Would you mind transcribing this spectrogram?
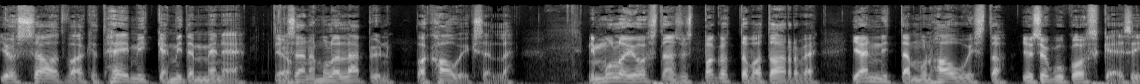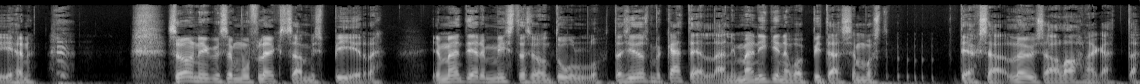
jos sä oot vaikka, että hei Mikke, miten menee? Joo. Ja sä annat mulle läpyn vaikka hauikselle. Niin mulla on jostain syystä pakottava tarve jännittää mun hauista, jos joku koskee siihen. se on niinku se mun fleksaamispiirre. Ja mä en tiedä, mistä se on tullut. Tai sit jos me kätellään, niin mä en ikinä voi pitää semmoista, tiedätkö sä, löysää lahnakättä.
